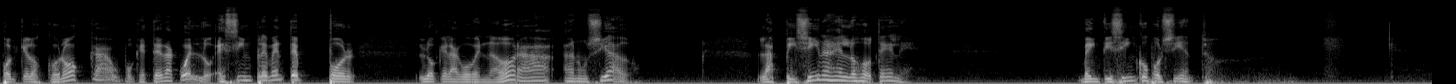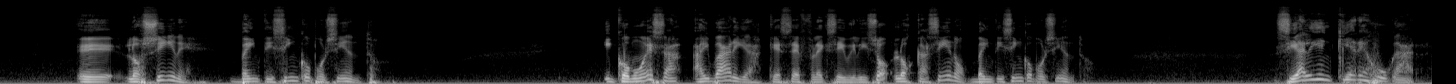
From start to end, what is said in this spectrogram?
porque los conozca o porque esté de acuerdo, es simplemente por lo que la gobernadora ha anunciado. Las piscinas en los hoteles, 25%. Eh, los cines, 25%. Y como esa, hay varias que se flexibilizó. Los casinos, 25%. Si alguien quiere jugar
